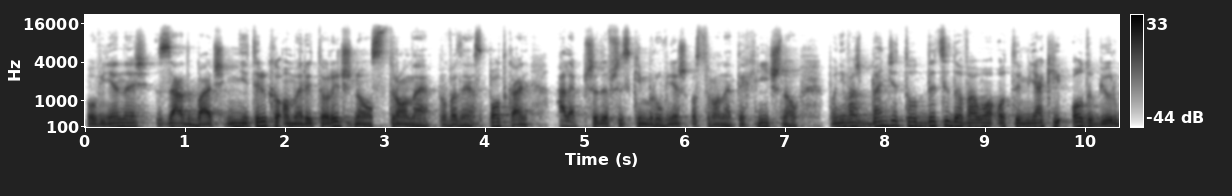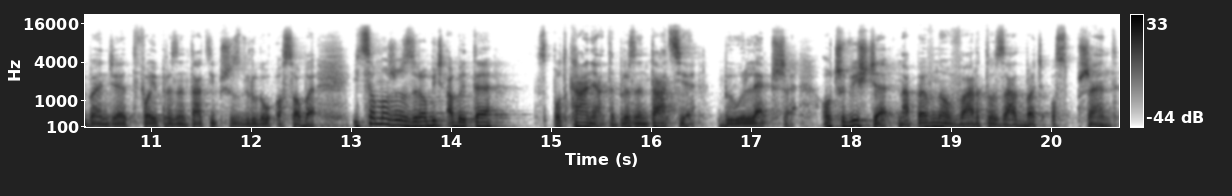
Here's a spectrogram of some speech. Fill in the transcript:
powinieneś zadbać nie tylko o merytoryczną stronę prowadzenia spotkań, ale przede wszystkim również o stronę techniczną, ponieważ będzie to decydowało o tym, jaki odbiór będzie Twojej prezentacji przez drugą osobę. I co możesz zrobić, aby te spotkania, te prezentacje były lepsze. Oczywiście na pewno warto zadbać o sprzęt.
